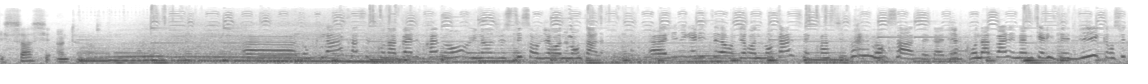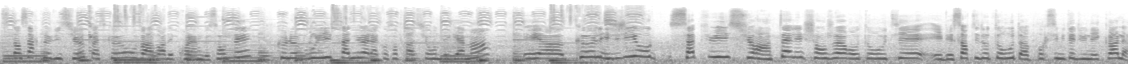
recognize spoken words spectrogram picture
Et ça, c'est intenable. Euh, donc là, ça c'est ce qu'on appelle vraiment une injustice environnementale. Euh, L'inégalité environnementale, c'est principalement ça, c'est-à-dire qu'on n'a pas les mêmes qualités de vie, qu'ensuite c'est un cercle vicieux parce qu'on va avoir des problèmes de santé, que le bruit s'annule à la concentration des gamins, et euh, que les JO s'appuient sur un tel échangeur autoroutier et des sorties d'autoroute à proximité d'une école.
